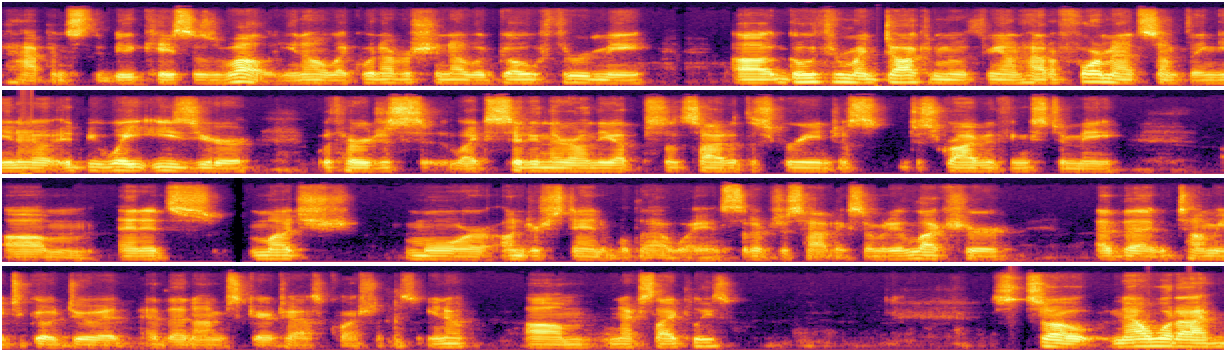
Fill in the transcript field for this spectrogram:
happens to be the case as well. You know, like whenever Chanel would go through me, uh, go through my document with me on how to format something, you know, it'd be way easier with her just like sitting there on the opposite side of the screen, just describing things to me. Um, and it's much more understandable that way instead of just having somebody lecture and then tell me to go do it and then i'm scared to ask questions you know? Um next slide please. So now what i've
